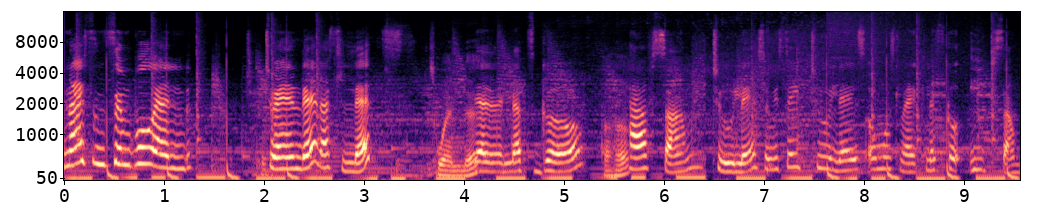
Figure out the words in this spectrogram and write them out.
nice and simple and twende, that's let's. Twende. Yeah, let's go. Uh-huh. Have some tule. So we say tule is almost like let's go eat some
